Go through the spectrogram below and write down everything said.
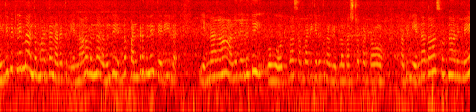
எங்கள் வீட்லேயுமே அந்த மாதிரி தான் நடக்குது. என்னால் வந்து அதை வந்து என்ன பண்ணுறதுனே தெரியல. என்னதான் அழுதழுது ஒரு ரூபாய் சம்பாதிக்கிறதுக்கு நாங்கள் இவ்வளோ கஷ்டப்பட்டோம் அப்படின்னு என்ன தான் சொன்னாலுமே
